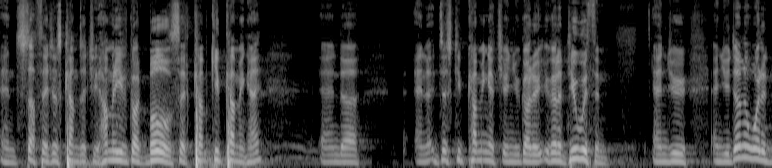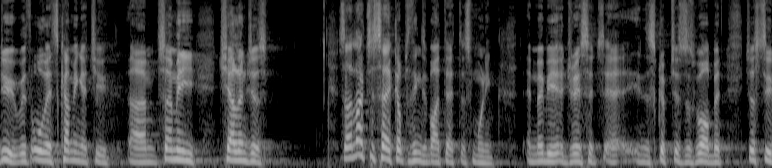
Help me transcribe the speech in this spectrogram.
and stuff that just comes at you? How many of you have got bills that come, keep coming, hey? And, uh, and just keep coming at you, and you've got to, you've got to deal with them. And you, and you don't know what to do with all that's coming at you. Um, so many challenges. So I'd like to say a couple of things about that this morning and maybe address it uh, in the scriptures as well. But just to,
